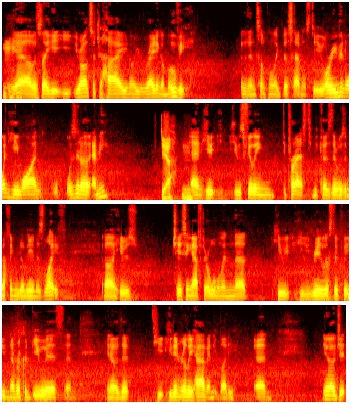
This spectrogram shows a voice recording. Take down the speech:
mm-hmm. Yeah, it was like you're on such a high. You know, you're writing a movie, and then something like this happens to you. Or even when he won, was it a Emmy? Yeah, mm-hmm. and he he was feeling depressed because there was nothing really in his life. Uh, he was chasing after a woman that he he realistically never could be with, and you know that he he didn't really have anybody, and you know j-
